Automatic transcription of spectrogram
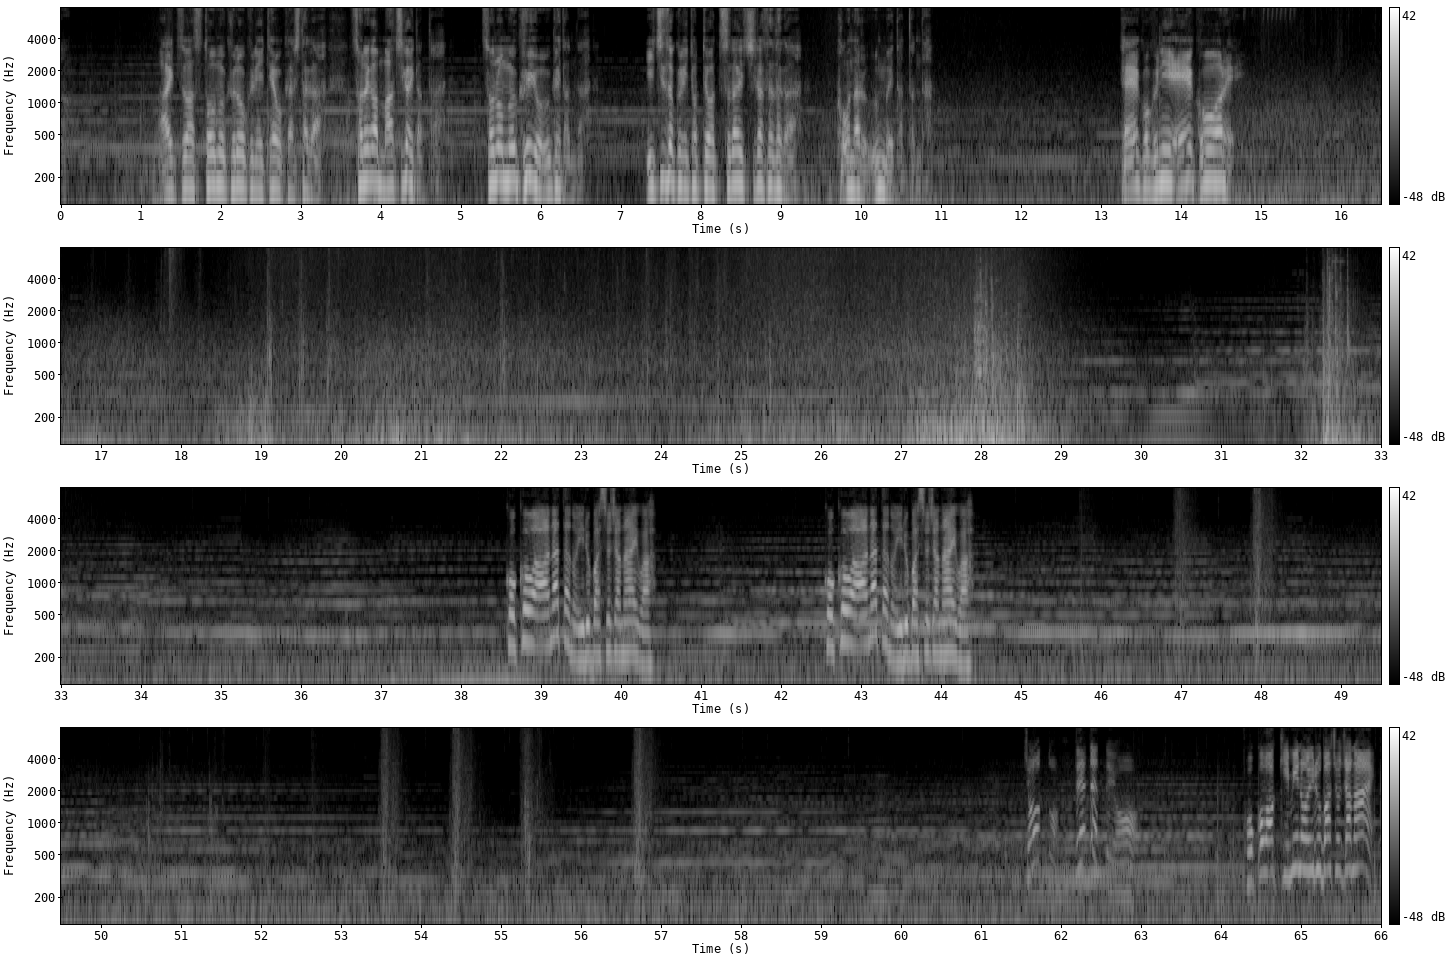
あいつはストームクロークに手を貸したがそれが間違いだった。その報いを受けたんだ。一族にとっては辛い知らせだがこうなる運命だったんだ帝国に栄光あれ。ここはあなたのいる場所じゃないわ。ここはあなたのいる場所じゃないわ。ちょっと出てってよ。ここは君のいる場所じゃない。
